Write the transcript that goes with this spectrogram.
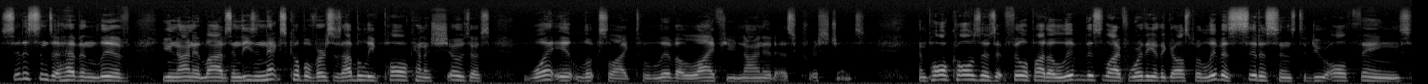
Citizens of heaven live united lives. And these next couple verses, I believe Paul kind of shows us what it looks like to live a life united as Christians. And Paul calls us at Philippi to live this life worthy of the gospel, live as citizens to do all things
